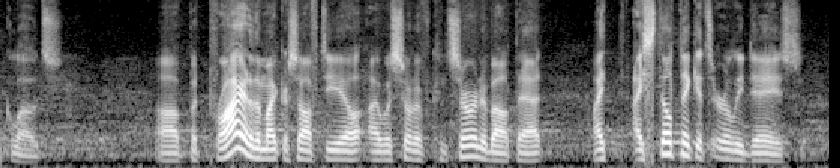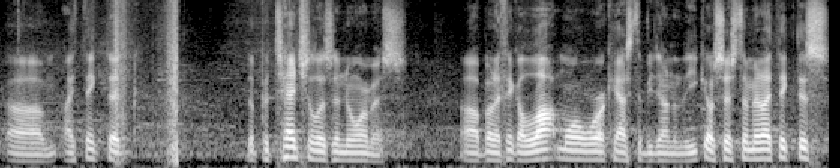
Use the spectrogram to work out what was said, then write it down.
workloads. Uh, but prior to the Microsoft deal, I was sort of concerned about that. I, I still think it's early days. Um, I think that the potential is enormous, uh, but I think a lot more work has to be done in the ecosystem, and I think this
